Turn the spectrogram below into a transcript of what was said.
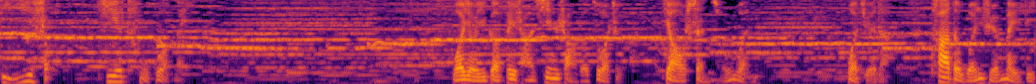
第一手接触过美。我有一个非常欣赏的作者。叫沈从文，我觉得他的文学魅力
